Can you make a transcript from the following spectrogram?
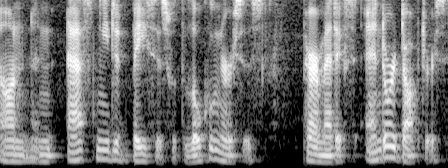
on an as needed basis with local nurses, paramedics, and or doctors,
